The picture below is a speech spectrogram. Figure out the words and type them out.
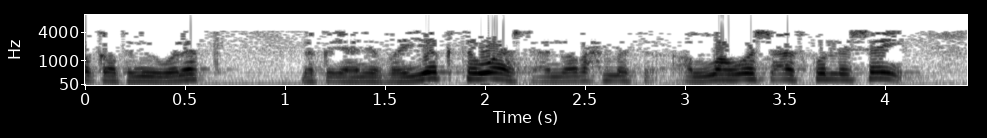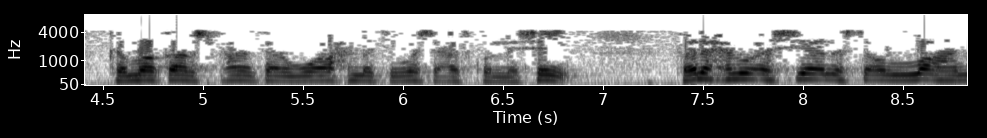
فقط لي ولك يعني ضيقت واسع أن رحمة الله وسعت كل شيء. كما قال سبحانه وتعالى ورحمتي وسعت كل شيء. فنحن أشياء نسأل الله أن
